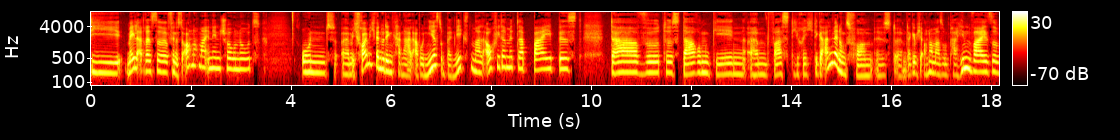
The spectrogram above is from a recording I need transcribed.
Die Mailadresse findest du auch nochmal in den Show Notes. Und ähm, ich freue mich, wenn du den Kanal abonnierst und beim nächsten Mal auch wieder mit dabei bist. Da wird es darum gehen, ähm, was die richtige Anwendungsform ist. Ähm, da gebe ich auch noch mal so ein paar Hinweise,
